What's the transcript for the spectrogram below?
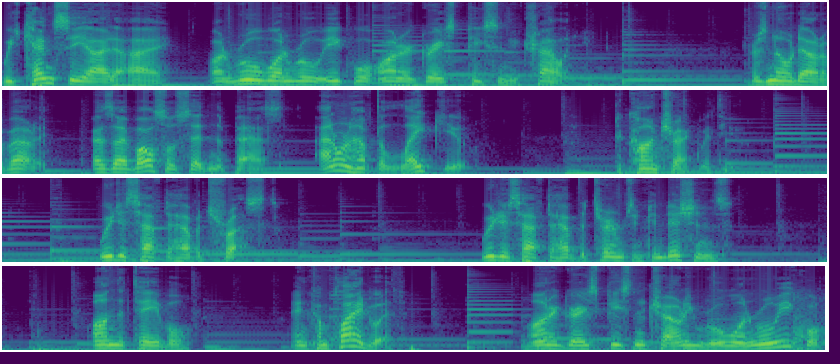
we can see eye to eye on rule one, rule equal, honor, grace, peace, and neutrality. There's no doubt about it. As I've also said in the past, I don't have to like you to contract with you. We just have to have a trust. We just have to have the terms and conditions on the table and complied with. Honor, grace, peace, neutrality, rule one, rule equal.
